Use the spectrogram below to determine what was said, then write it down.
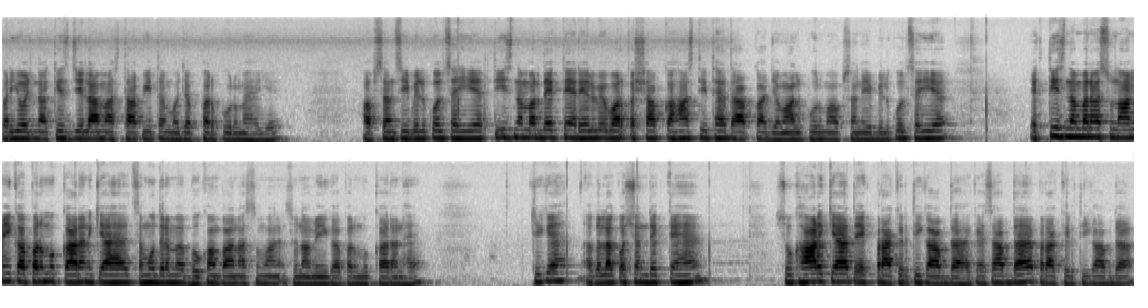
परियोजना किस जिला में स्थापित है? मुजफ्फरपुर में है ये। ऑप्शन सी बिल्कुल सही है। तीस नंबर देखते हैं, रेलवे वर्कशॉप कहाँ स्थित है? तो आपका जमालपुर में ऑप्शन ए बिल्कुल सही है। इकतीस नंबर में सुनामी का प्रमुख कारण क्या है? समुद्र में भूकंप आना सुनामी का प्रमुख कारण है। ठीक है, अगला क्वेश्चन देखते हैं। सुखाड़ क्या तो एक प्राकृतिक आपदा है। कैसा आपदा है? प्राकृतिक आपदा।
